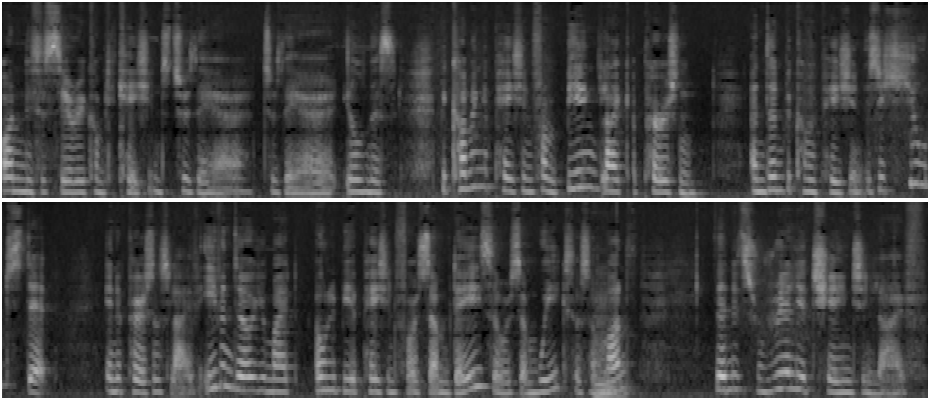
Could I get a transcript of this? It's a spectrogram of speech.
unnecessary complications to their to their illness. Becoming a patient from being like a person and then become a patient is a huge step in a person's life. Even though you might only be a patient for some days or some weeks or some months, then it's really a change in life.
